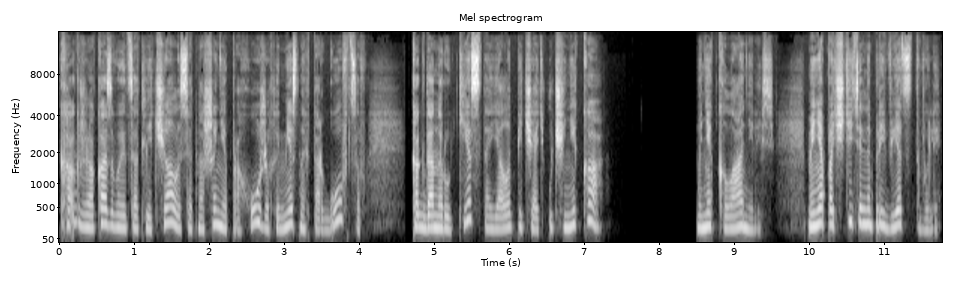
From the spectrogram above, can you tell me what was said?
Как же, оказывается, отличалось отношение прохожих и местных торговцев, когда на руке стояла печать ученика. Мне кланялись, меня почтительно приветствовали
